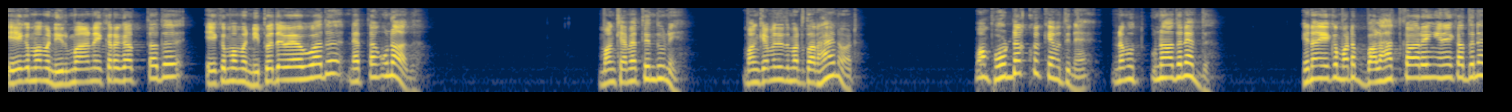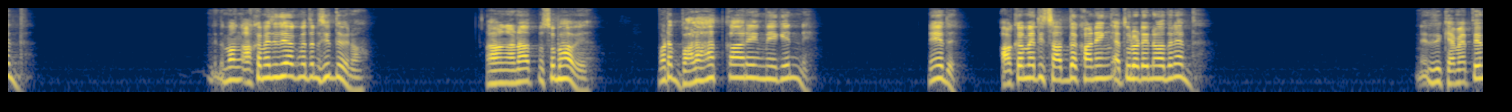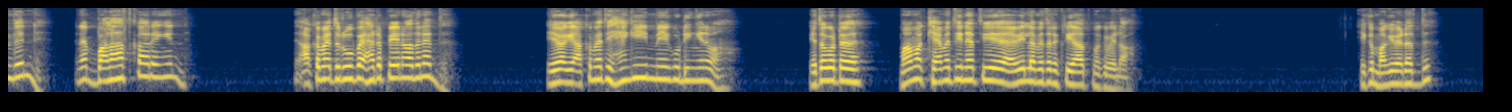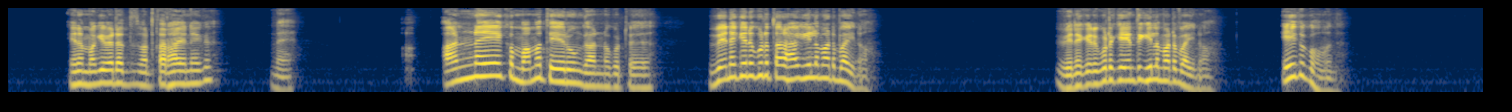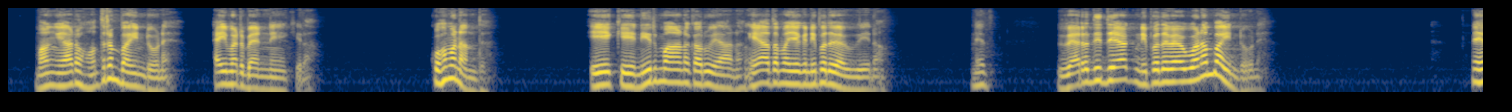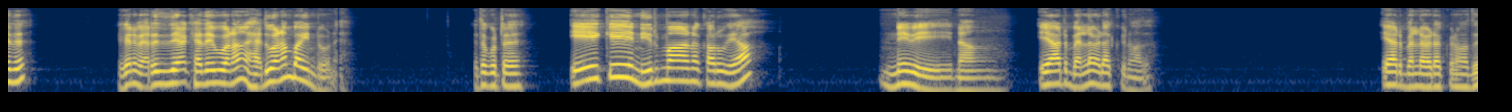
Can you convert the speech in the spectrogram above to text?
ඒක මම නිර්මාණය කරගත්තද? ඒක මම නිපද වැැව්වද නැත්තං උනාද. මං කැමැත්තෙන් දුනේ මං කැමතිද මට තරහයනවට. මං පොඩ්ඩක්ව කැමති නෑ. නමුත් උනාද නැද්ද. එන ඒක මට බලහත්කාරයෙන් එන එකක්ද නැද්ද. මං අකමැති දෙයක් මෙතන සිද්ධ වෙනවා. ආං අනාත්ම ස්වභාවය. මට බලහත්කාරයෙන් මේ ගෙන්නේ. නේද. අකමැති සද්ද කනෙන් ඇතුළට එනවද නැද්ද. කැමැත්තෙන් දෙන්නේ එන බලහත්කාරයෙන් එන්නේ. අකමැති රූප හැට පේනවද නැද්ද. ඒවගේ අකමැති හැඟීම් මේ කුඩින් එෙනවා. එතකොට මම කැමති නැතිව ඇවිල්ල මෙතන ක්‍රියාත්මක වෙලා. එක මගේ වැඩක්ද එන මගේ වැඩක්ද මට තරහයන එක නෑ. අන්න ඒක මම තේරුම් ගන්නකොට වෙන කෙනෙකුට තරහ කියල මට බයිනවා. වෙන කෙනෙකුට කේන්ති කියල මට බයිනවා. ඒක කොහොමද. මං එයාට හොඳට බයින්ඩෝ නෑ ඇයි මට බැන්නේ කියලා. කොහොම නන්ද. ඒකේ නිර්මාණකරු යාන එයා තම ඒක නිපද වැැව්වේ නම්. නෙ වැරදි දෙයක් නිපද වැැව්වනම් බයින්ඩෝනේ. නේද එකන වැරදි දෙයක් හැදව්වනම් හැදුවනම් බයින්ඩෝනෑ. එතකොට ඒකේ නිර්මාණකරුයා නෙවේ නං එයාට බැල්ල වැඩක් වෙනවාද. එයාට බැල්ල වැඩක් වෙනවාද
